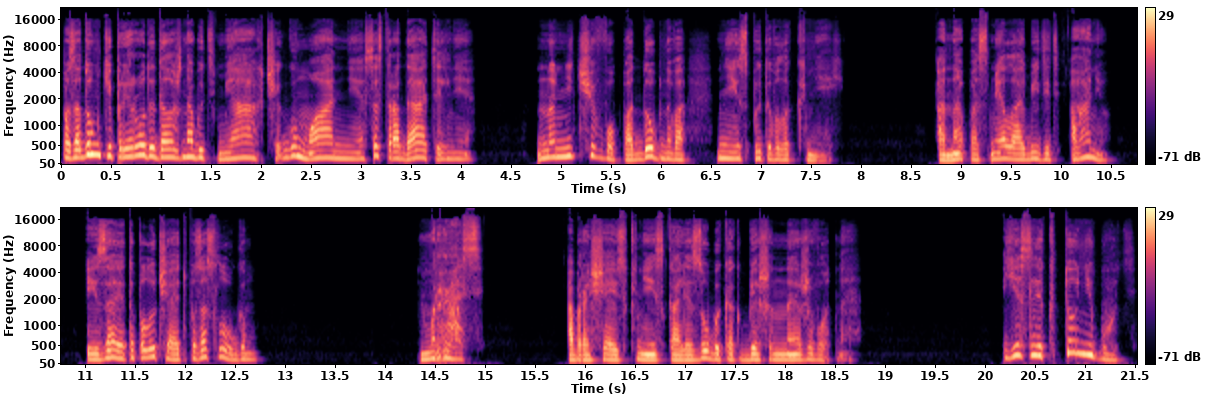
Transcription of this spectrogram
По задумке природы должна быть мягче, гуманнее, сострадательнее. Но ничего подобного не испытывала к ней. Она посмела обидеть Аню и за это получает по заслугам. Мразь! Обращаюсь к ней, скаля зубы, как бешеное животное. Если кто-нибудь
